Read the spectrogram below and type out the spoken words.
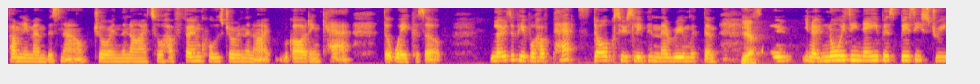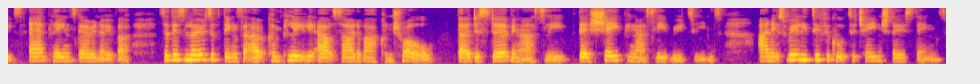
family members now during the night or have phone calls during the night regarding care that wake us up. Loads of people have pets, dogs who sleep in their room with them. Yeah. So, you know, noisy neighbors, busy streets, airplanes going over. So there's loads of things that are completely outside of our control that are disturbing our sleep. They're shaping our sleep routines. And it's really difficult to change those things.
